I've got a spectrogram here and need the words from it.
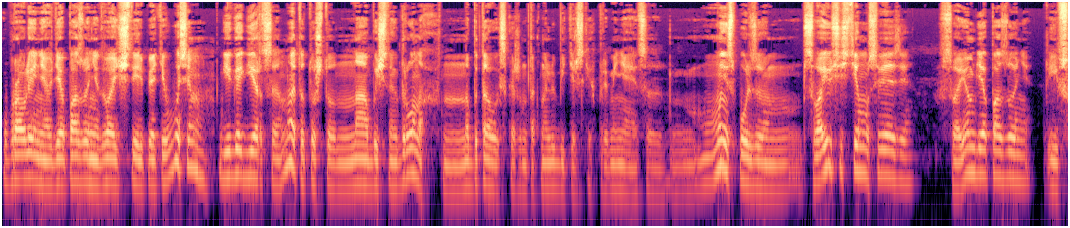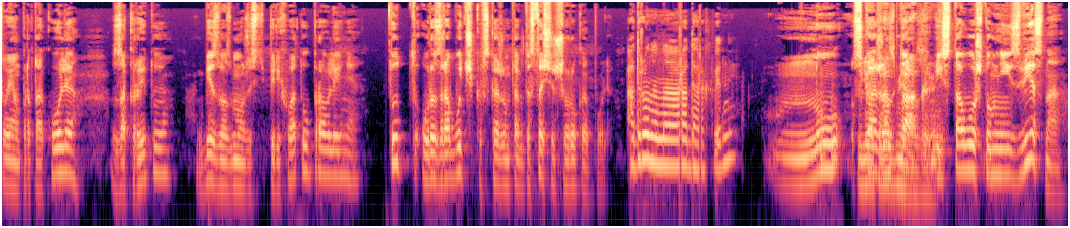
управление в диапазоне 2,4, 5,8 ГГц. Ну, это то, что на обычных дронах, на бытовых, скажем так, на любительских применяется. Мы используем свою систему связи в своем диапазоне и в своем протоколе, закрытую, без возможности перехвата управления. Тут у разработчиков, скажем так, достаточно широкое поле. А дроны на радарах видны? Ну, скажем так, зависит? из того, что мне известно,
